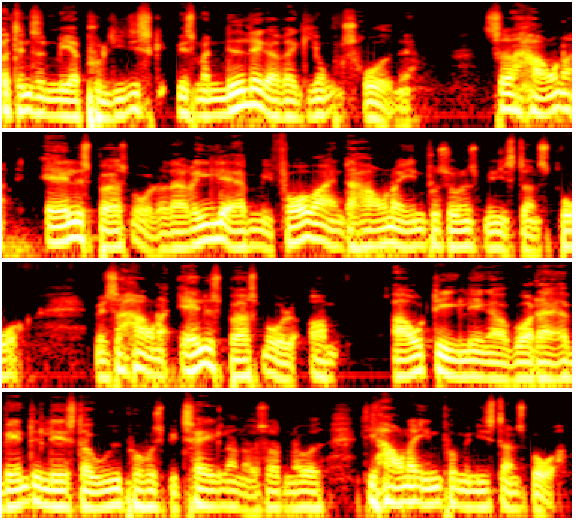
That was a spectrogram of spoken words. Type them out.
og den sådan mere politisk, hvis man nedlægger regionsrådene, så havner alle spørgsmål, og der er rigeligt af dem i forvejen, der havner inde på sundhedsministerens spor. Men så havner alle spørgsmål om afdelinger, hvor der er ventelister ude på hospitalerne og sådan noget, de havner inde på ministerens bord.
